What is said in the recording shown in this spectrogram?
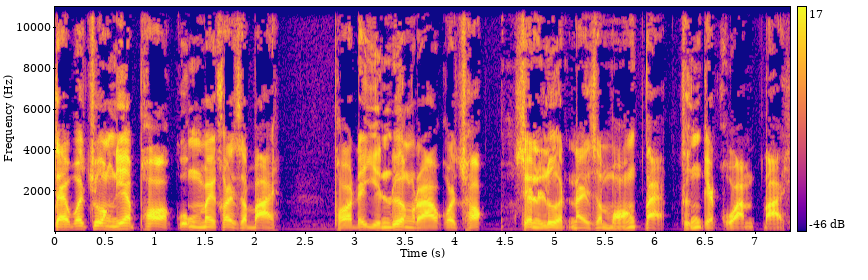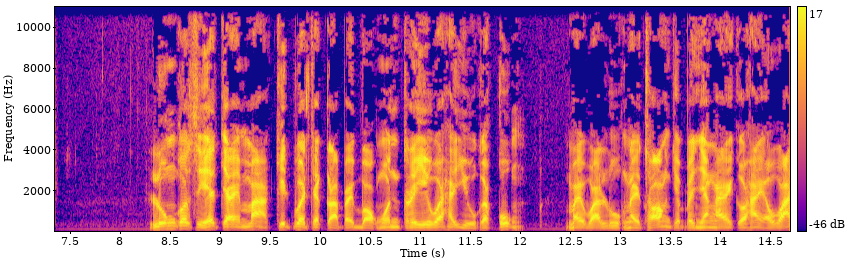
แต่ว่าช่วงเนี้ยพ่อกุ้งไม่ค่อยสบาย พอได้ยินเรื่องราวก็ช็อก เส้นเลือดในสมองแตกถึงแก่ความตาย ลุงก็เสียใจมากคิดว่าจะกลับไปบอกมนตรีว่าให้อยู่กับกุ้ง ไม่ว่าลูกในท้องจะเป็นยังไงก็ให้เอาไว้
